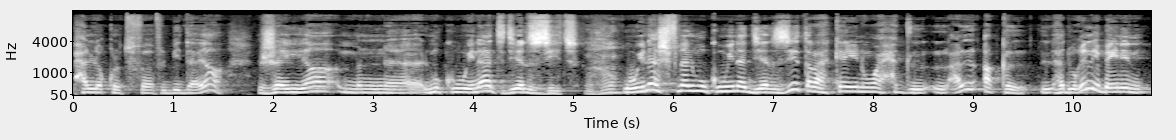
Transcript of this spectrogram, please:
بحال اللي قلت في البداية جاية من المكونات ديال الزيت. وإلا شفنا المكونات ديال الزيت راه كاين واحد على الأقل هادو غير اللي باينين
